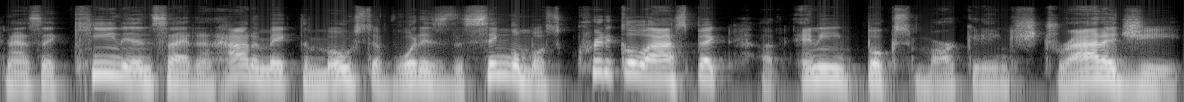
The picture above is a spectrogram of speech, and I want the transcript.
and has a keen insight on how to make the most of what is the single most critical aspect aspect of any book's marketing strategy.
